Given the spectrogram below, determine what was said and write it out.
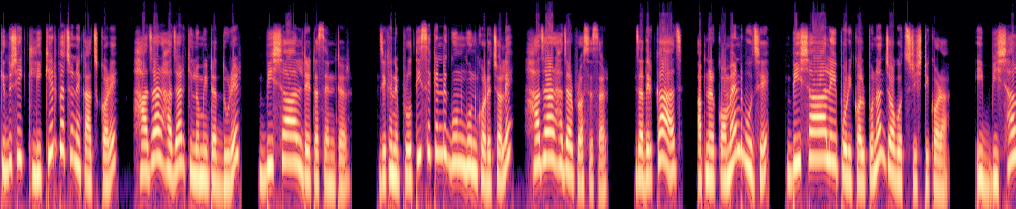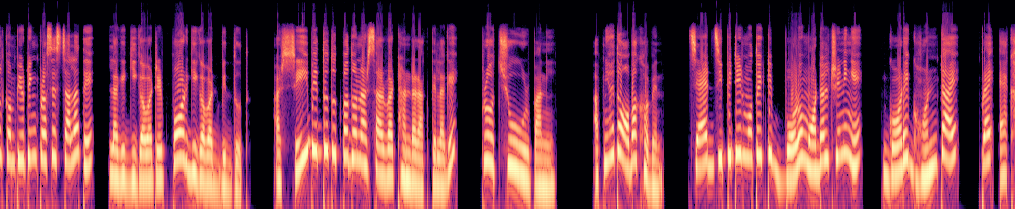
কিন্তু সেই ক্লিকের পেছনে কাজ করে হাজার হাজার কিলোমিটার দূরের বিশাল ডেটা সেন্টার, যেখানে প্রতি সেকেন্ডে গুনগুন করে চলে হাজার হাজার প্রসেসর, যাদের কাজ আপনার কমেন্ট বুঝে বিশাল এই পরিকল্পনা জগৎ সৃষ্টি করা। এই বিশাল কম্পিউটিং প্রসেস চালাতে লাগে গিগাওয়াটের পর গিগাওয়াট বিদ্যুৎ, আর সেই বিদ্যুৎ উৎপাদন আর সার্ভার ঠান্ডা রাখতে লাগে প্রচুর পানি। আপনি হয়তো অবাক হবেন চ্যাট জিপিটির মতো একটি বড় মডেল ট্রেনিংয়ে গড়ে ঘণ্টায় প্রায় এক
